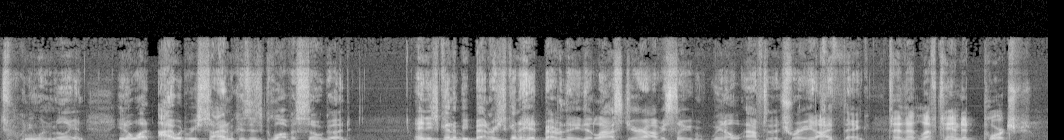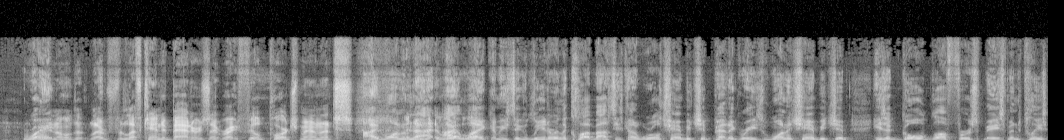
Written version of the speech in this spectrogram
21 million. You know what? I would resign him because his glove is so good. And he's going to be better. He's going to hit better than he did last year, obviously, you know, after the trade, I think. Say that left-handed porch. Right. You know, the, left-handed batters, that right field porch, man. That's. I'd want him back. I like him. He's a leader in the clubhouse. He's got a world championship pedigree. He's won a championship. He's a gold glove first baseman. Please,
